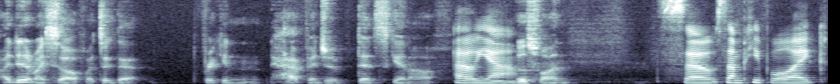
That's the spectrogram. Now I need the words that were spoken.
I did it myself. I took that freaking half inch of dead skin off. Oh yeah. It was fun. So some people like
